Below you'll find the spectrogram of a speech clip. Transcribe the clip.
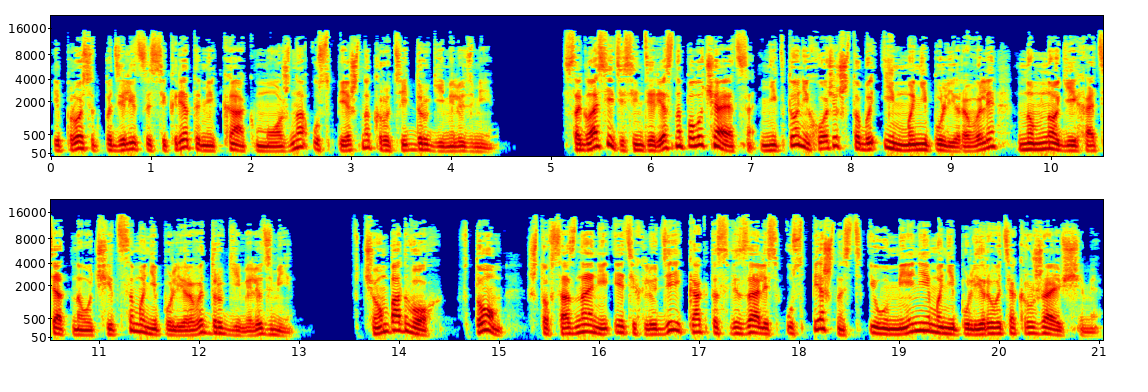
и просят поделиться секретами, как можно успешно крутить другими людьми. Согласитесь, интересно получается. Никто не хочет, чтобы им манипулировали, но многие хотят научиться манипулировать другими людьми. В чем подвох? В том, что в сознании этих людей как-то связались успешность и умение манипулировать окружающими.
